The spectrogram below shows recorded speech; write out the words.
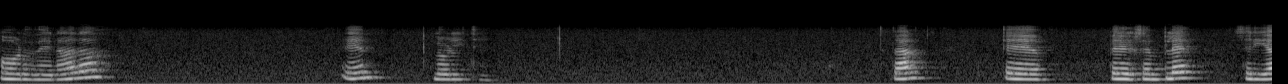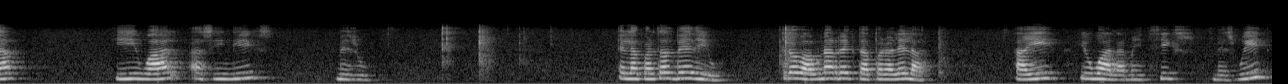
ordenada en l'origen. Tant, eh, per exemple, seria igual a 5x més 1. En l'apartat B diu troba una recta paral·lela a i igual a menys 6 més 8,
